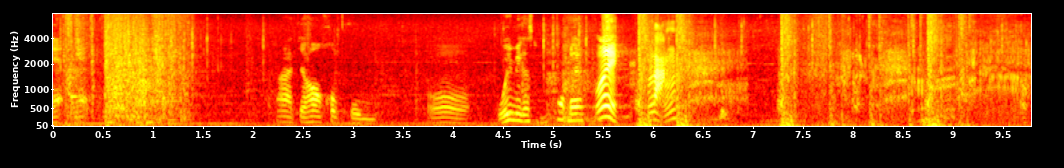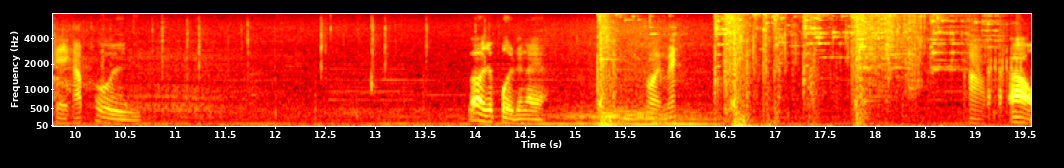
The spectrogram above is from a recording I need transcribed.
แงะแงะอ่าเจอห้องควบคุม โอ้อุ้ยมีกระสุนเพียบเลยเฮ้ย หลัง โอเคครับ เฮ้ยแล้วเราจะเปิดยังไงอะ หน่อยไหมอ้าว อ้าว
